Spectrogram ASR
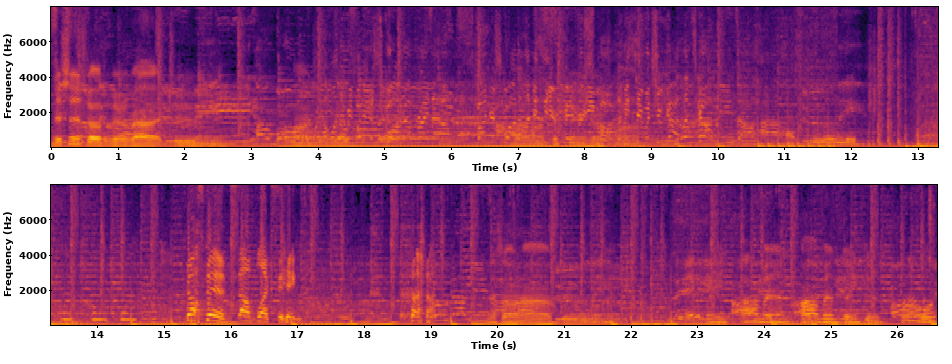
This is just the right to me. Your favorite emote. Let me see what you got. Let's go. Absolutely. Justin, stop flexing. Yes, I have. Hey, I've been, I've been thinking. I want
